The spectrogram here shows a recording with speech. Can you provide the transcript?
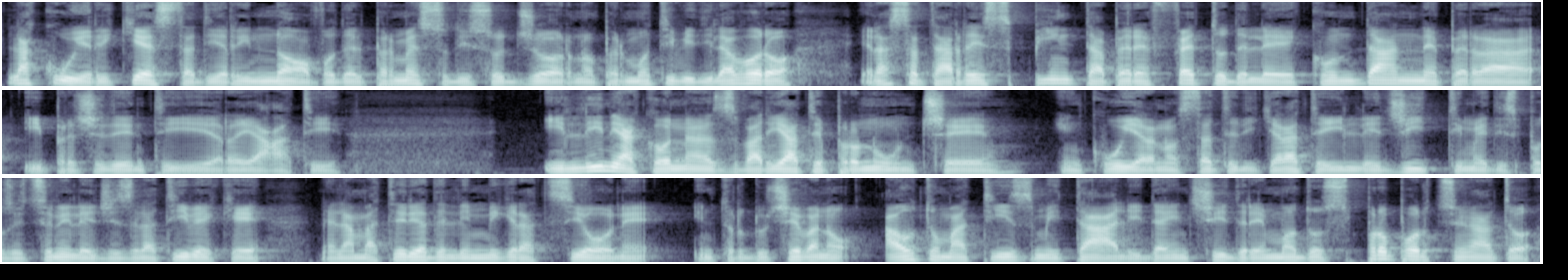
la cui richiesta di rinnovo del permesso di soggiorno per motivi di lavoro era stata respinta per effetto delle condanne per eh, i precedenti reati. In linea con svariate pronunce in cui erano state dichiarate illegittime disposizioni legislative che nella materia dell'immigrazione introducevano automatismi tali da incidere in modo sproporzionato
